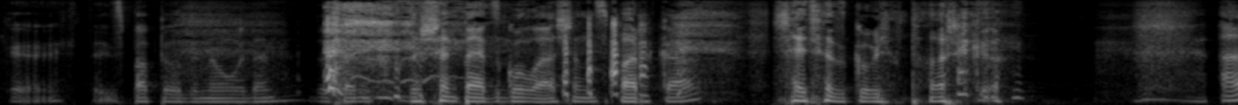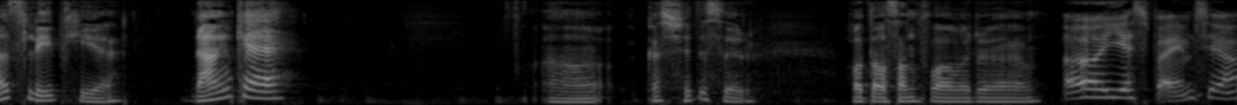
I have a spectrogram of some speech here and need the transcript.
Okay. Es papildinu ūdeni. Dažiem pēc gulēšanas parkā. Šeit es guļu parkā. I sleep here. Danke! Uh, kas šitas ir? Hotel Sunflower. Uh, Uh, iespējams, jā.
